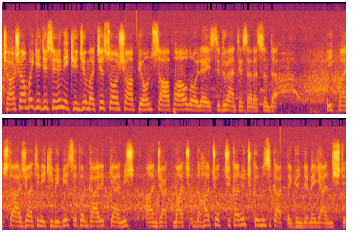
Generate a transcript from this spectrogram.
Çarşamba gecesinin ikinci maçı son şampiyon Sao Paulo ile Estudiantes arasında. İlk maçta Arjantin ekibi 1-0 galip gelmiş ancak maç daha çok çıkan 3 kırmızı kartla gündeme gelmişti.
